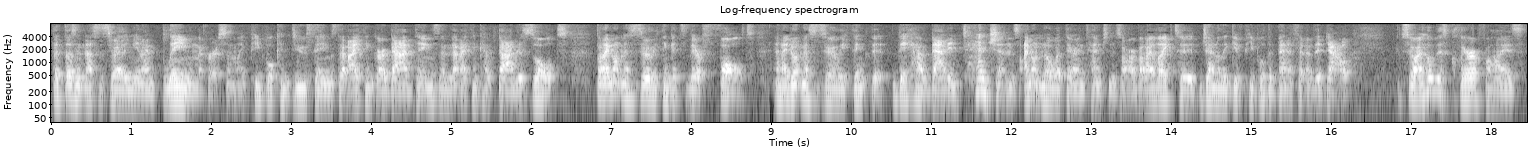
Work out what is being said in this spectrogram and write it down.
that doesn't necessarily mean I'm blaming the person. Like, people can do things that I think are bad things and that I think have bad results, but I don't necessarily think it's their fault, and I don't necessarily think that they have bad intentions. I don't know what their intentions are, but I like to generally give people the benefit of the doubt. So I hope this clarifies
